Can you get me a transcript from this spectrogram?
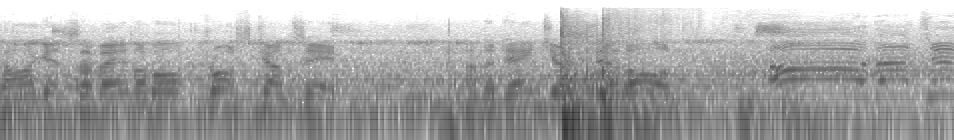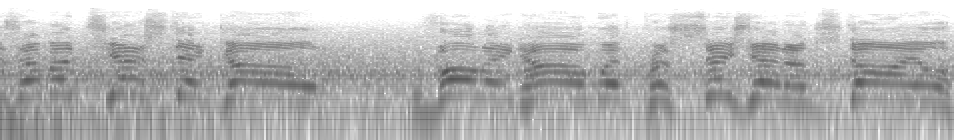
Targets available, cross comes in. And the danger's still on. Oh, that is a majestic goal! Volleyed home with precision and style.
